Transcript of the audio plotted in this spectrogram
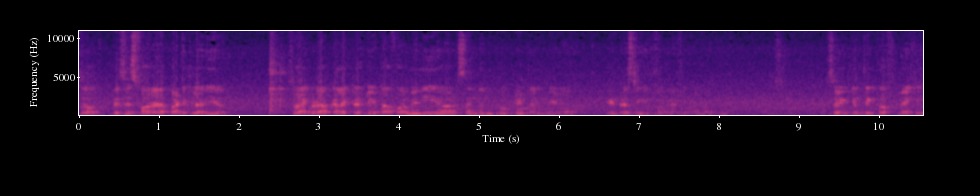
So this is for a particular year. So I could have collected data for many years and then grouped it and made a interesting infographic and. So you can think of making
